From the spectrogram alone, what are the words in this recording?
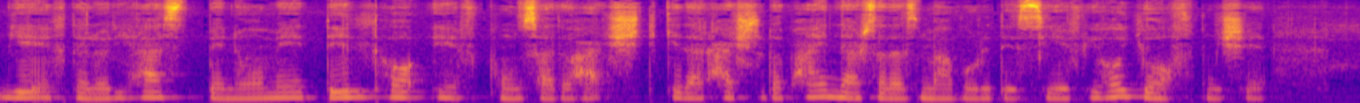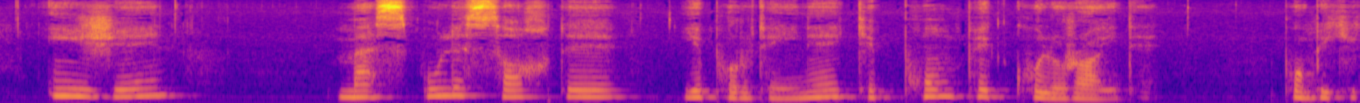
یه اختلالی هست به نام دلتا F508 که در 85 درصد از موارد CFI ها یافت میشه. این ژن مسئول ساخت یه پروتئینه که پمپ کلورایده پمپی که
